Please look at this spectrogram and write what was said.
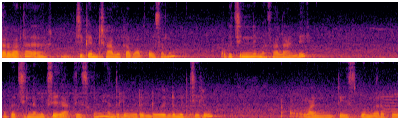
తర్వాత చికెన్ షామి కబాబ్ కోసము ఒక చిన్న మసాలా అండి. ఒక చిన్న మిక్సీ జార్ తీసుకొని అందులో రెండు ఎండుమిర్చీలు వన్ టీ స్పూన్ వరకు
